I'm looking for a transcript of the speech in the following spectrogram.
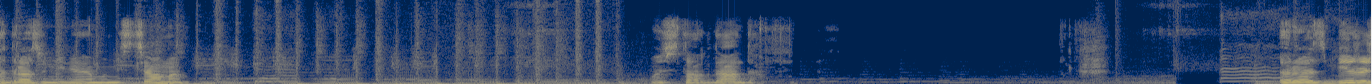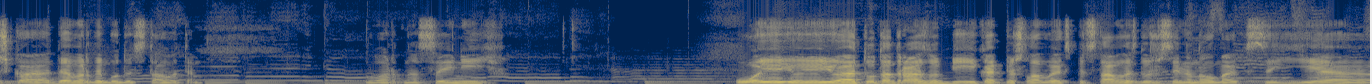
Одразу міняємо місцями. Ось так, да, да. Розбіжечка, де варди будуть ставити? Вард на синій. Ой-ой-ой, а тут одразу бійка пішла в екс, підставилась дуже сильно. На Омекс є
